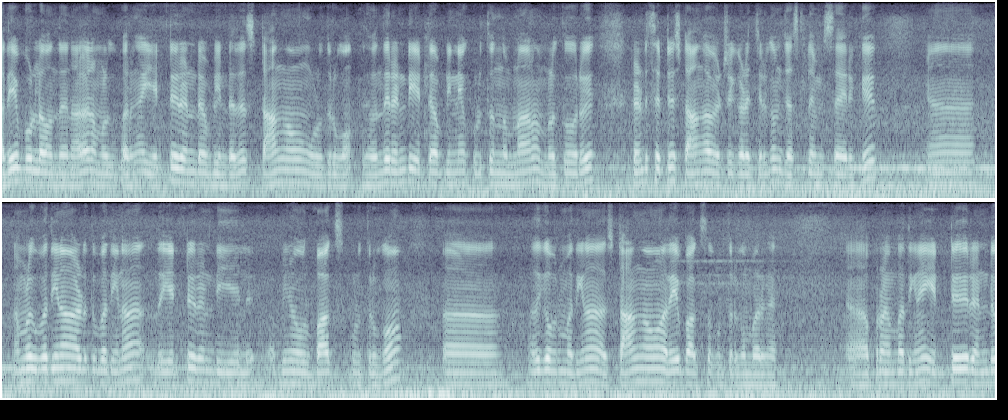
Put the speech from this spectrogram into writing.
அதே போர்டில் வந்ததுனால நம்மளுக்கு பாருங்கள் எட்டு ரெண்டு அப்படின்றது ஸ்ட்ராங்காகவும் கொடுத்துருக்கோம். இது வந்து ரெண்டு எட்டு அப்படின்னே கொடுத்துருந்தோம்னா நம்மளுக்கு ஒரு ரெண்டு செட்டு ஸ்ட்ராங்காக வெற்றி கிடச்சிருக்கும். ஜஸ்ட்டில் மிஸ் ஆயிருக்கு. நம்மளுக்கு பார்த்தீங்கன்னா அடுத்து பார்த்தீங்கன்னா இந்த எட்டு ரெண்டு ஏழு அப்படின்னு ஒரு பாக்ஸ் கொடுத்துருக்கோம். அதுக்கப்புறம் பார்த்தீங்கன்னா ஸ்ட்ராங்காகவும் அதே பாக்ஸை கொடுத்துருக்கோம் பாருங்கள் அப்புறம் பார்த்தீங்கன்னா எட்டு ரெண்டு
